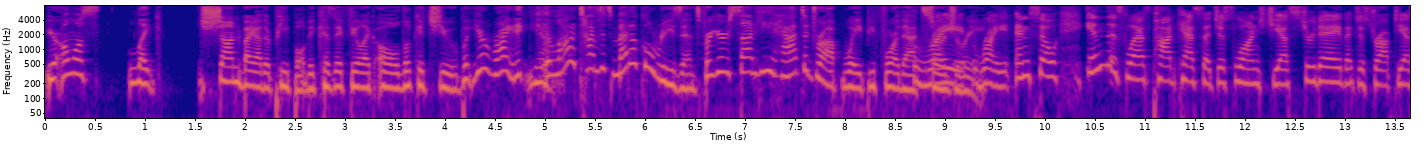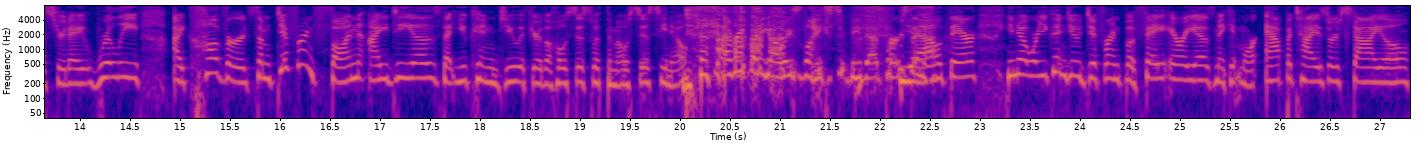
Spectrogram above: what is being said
you're almost like shunned by other people because they feel like, oh, look at you. But you're right. It, Yeah. A lot of times it's medical reasons. For your son, he had to drop weight before that Right, surgery. Right. And so in this last podcast that just launched yesterday, that just dropped yesterday, really I covered some different fun ideas that you can do if you're the hostess with the mostest, you know. Everybody always likes to be that person Yeah. out there, you know, where you can do different buffet areas, make it more appetizer style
